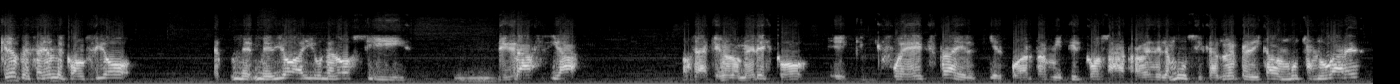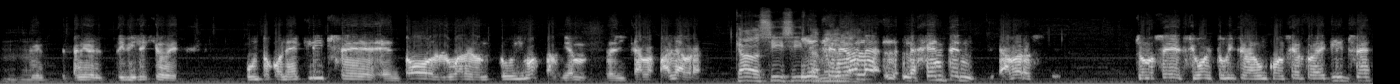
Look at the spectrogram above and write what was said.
Creo que el Señor me confió, me, me dio ahí una dosis de gracia, o sea, que no lo merezco, eh, que, fue extra el, y el poder transmitir cosas a través de la música. Yo he predicado en muchos lugares, he tenido el privilegio de, junto con Eclipse, en todos los lugares donde estuvimos, también predicar la palabra. Claro, sí, sí. Y en general la, gente, a ver, yo no sé si vos estuviste en algún concierto de Eclipse.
